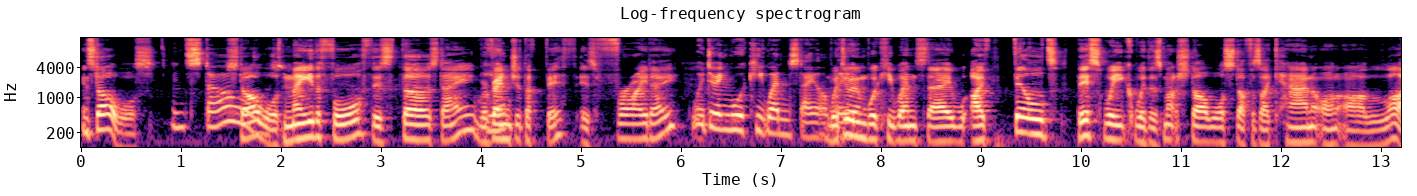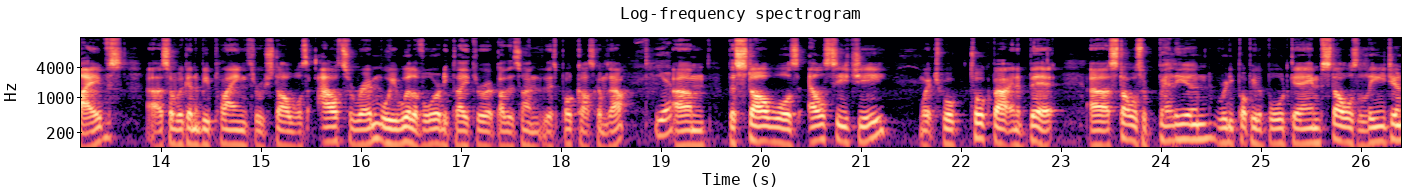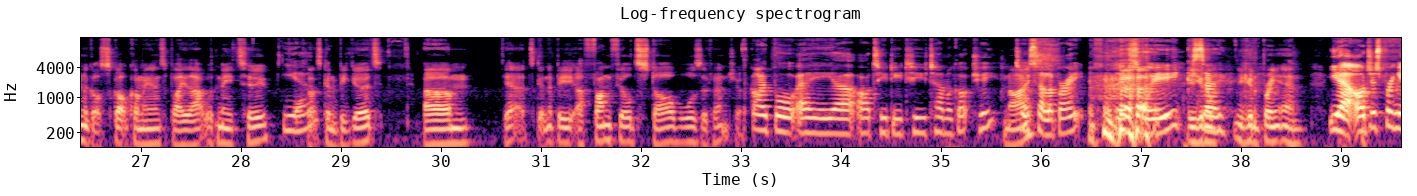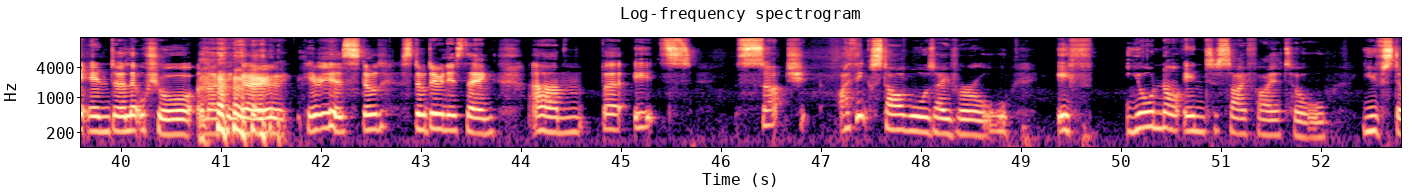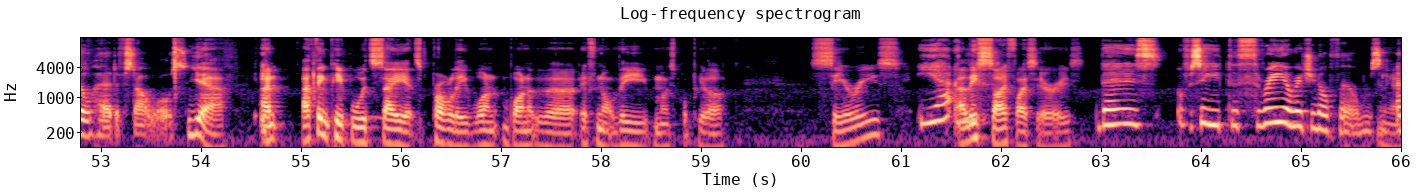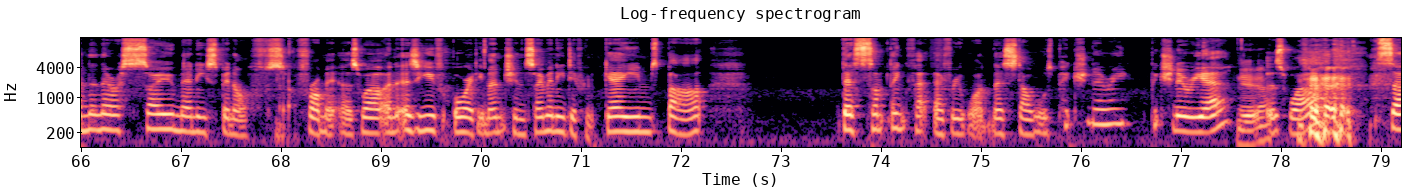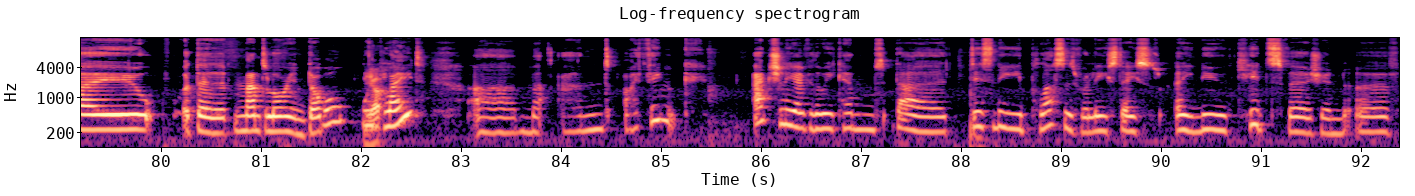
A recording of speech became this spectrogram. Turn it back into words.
in Star Wars. In Star Wars, Star Wars. May the fourth is Thursday. Revenge of the Fifth is Friday. we're doing Wookiee Wednesday, aren't We're we? doing Wiki Wednesday. I've filled this week with as much Star Wars stuff as I can on our lives. Uh, so we're going to be playing through Star Wars Outer Rim. We will have already played through it by the time that this podcast comes out. Yeah. Um, the Star Wars LCG, which we'll talk about in a bit. Uh, Star Wars Rebellion, really popular board game. Star Wars Legion, I've got Scott coming in to play that with me too. Yeah. So that's going to be good. Um, yeah, it's going to be a fun-filled Star Wars adventure. I bought a uh, R2D2 Tamagotchi to celebrate this week. You so gonna, you're gonna bring it in? Yeah, I'll just bring it in, do a little short, and I can go. here he is, still still doing his thing. Um, but it's such. I think Star Wars overall. If you're not into sci-fi at all, you've still heard of Star Wars. Yeah, and I think people would say it's probably one one of the, if not the most popular series, Yeah, at least sci-fi series. there's obviously the three original films Yeah. and then there are so many spin-offs from it as well and as you've already mentioned so many different games but there's something for everyone there's star wars pictionary pictionary air Yeah. as well so the mandalorian double we Yep. played um, and i think actually over the weekend uh, disney plus has released a, a new kids version of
